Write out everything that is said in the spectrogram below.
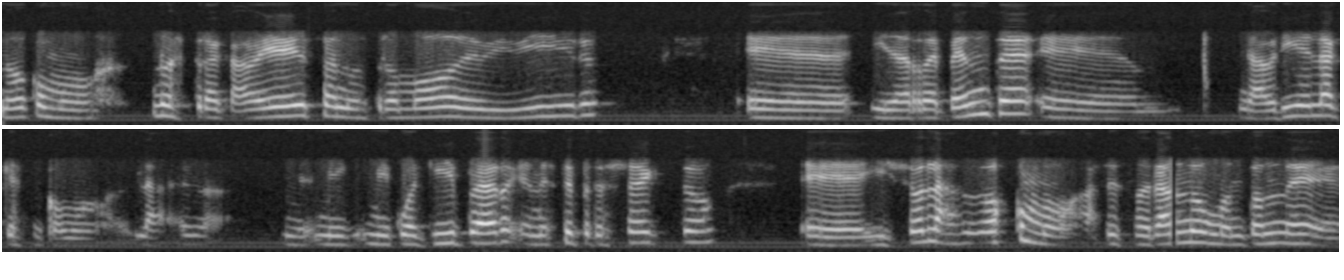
¿no? Como nuestra cabeza, nuestro modo de vivir. Eh, y de repente, eh, Gabriela, que es como mi, mi coequiper en este proyecto, eh, y yo las dos como asesorando un montón de,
